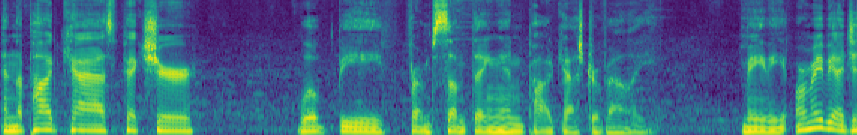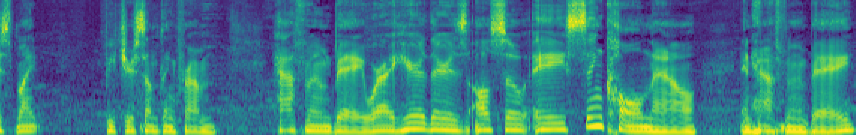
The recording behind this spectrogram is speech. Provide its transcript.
And the podcast picture will be from something in Podcastro Valley. Maybe. Or maybe I just might feature something from Half Moon Bay, where I hear there is also a sinkhole now in Half Moon Bay.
